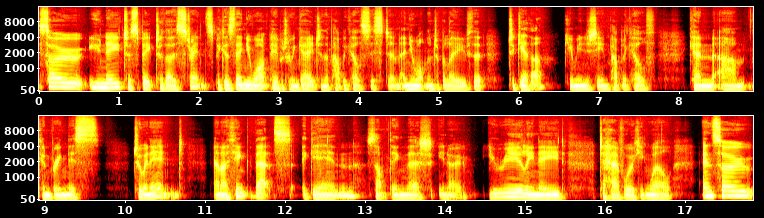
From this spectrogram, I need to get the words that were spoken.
So you need to speak to those strengths because then you want people to engage in the public health system and you want them to believe that together, community and public health can um, can bring this to an end. And I think that's again something that you know you really need to have working well. And so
